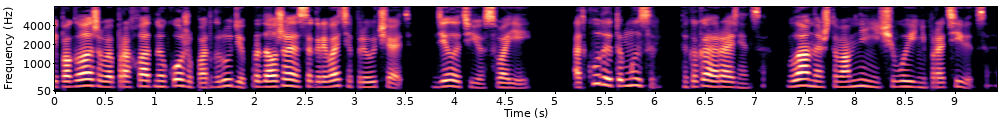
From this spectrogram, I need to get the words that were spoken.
и поглаживая прохладную кожу под грудью, продолжая согревать и приучать, делать ее своей. Откуда эта мысль? Да какая разница? Главное, что во мне ничего ей не противится.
